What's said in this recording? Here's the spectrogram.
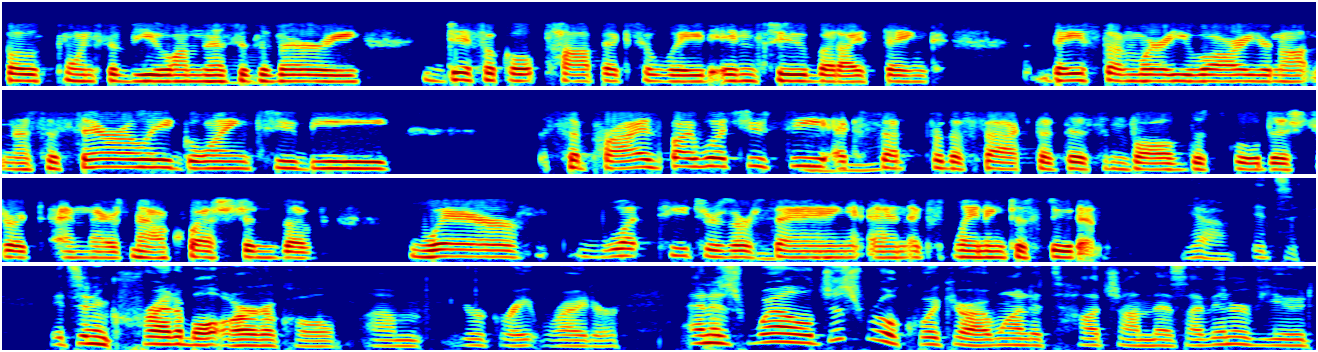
both points of view on this. It's a very difficult topic to wade into, but I think based on where you are, you're not necessarily going to be surprised by what you see, mm-hmm. except for the fact that this involved the school district, and there's now questions of where what teachers are mm-hmm. saying and explaining to students. Yeah, it's it's an incredible article. Um, you're a great writer, and as well, just real quick here, I wanted to touch on this. I've interviewed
